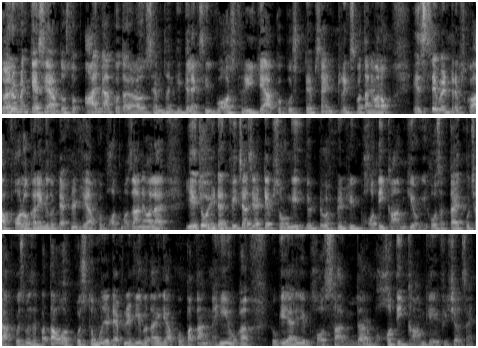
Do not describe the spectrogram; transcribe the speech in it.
तो हेलो फ्रेंड कैसे हैं आप? दोस्तों, आज मैं आपको बता रहा हूँ सैमसंग की गैलेक्सी वॉच थ्री के आपको कुछ टिप्स एंड ट्रिक्स बताने वाला हूँ। इस टिप एंड ट्रिप्स को आप फॉलो करेंगे तो डेफिनेटली आपको बहुत मज़ा आने वाला है। ये जो हिडन फीचर्स या टिप्स होंगी, जो डेफिनेटली बहुत ही काम की होगी। हो सकता है कुछ आपको इसमें से पता हो और कुछ तो मुझे डेफिनेटली है कि आपको पता नहीं होगा, क्योंकि यार ये बहुत शानदार, बहुत ही काम के ये फीचर्स हैं।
